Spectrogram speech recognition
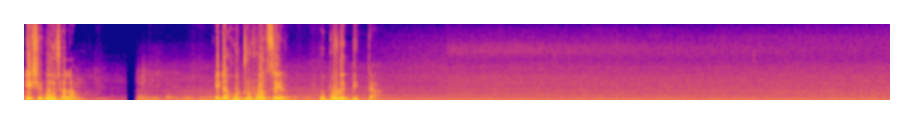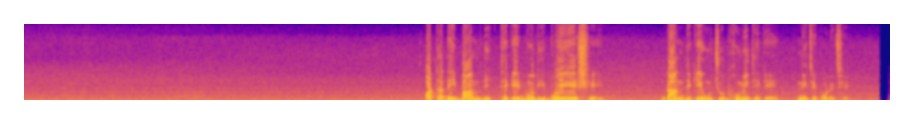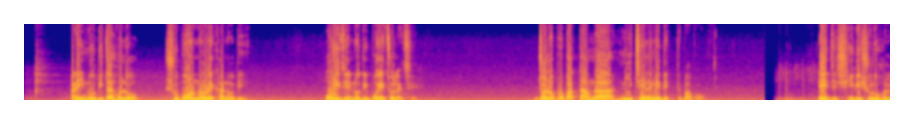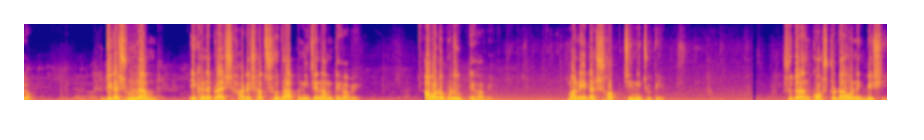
এসে পৌঁছালাম। এটা হুড্রু ফলসের উপরের দিকটা। অর্থাৎ এই বাম দিক থেকে নদী বয়ে এসে ডান দিকে উঁচু ভূমি থেকে নিচে পড়েছে। আর এই নদীটা হলো সুবর্ণরেখা নদী। ওই যে নদী বয়ে চলেছে। জলপ্রপাতটা আমরা নিচে নেমে দেখতে পাবো। এই যে সিঁড়ি শুরু হলো। যেটা শুনলাম, এখানে প্রায় সাড়ে সাতশো ধাপ নিচে নামতে হবে। আবার ওপরে উঠতে হবে। মানে এটা সবচেয়ে নিচুতে। সুতরাং কষ্টটাও অনেক বেশি।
